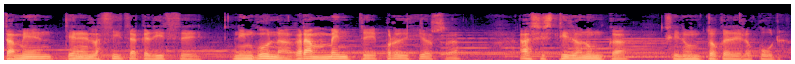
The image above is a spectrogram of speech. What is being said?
también tiene la cita que dice, ninguna gran mente prodigiosa ha asistido nunca sin un toque de locura.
